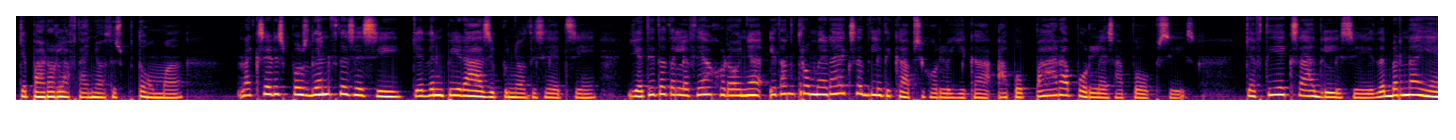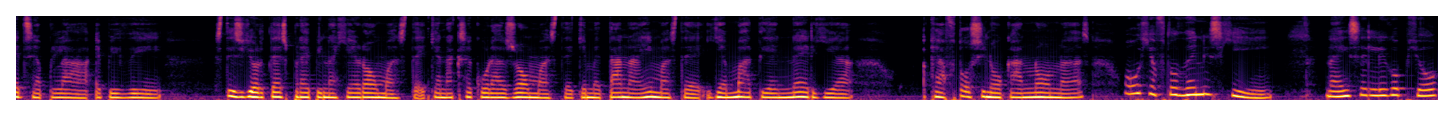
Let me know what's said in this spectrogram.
Και παρόλα αυτά νιώθεις πτώμα, να ξέρεις πως δεν φταίς εσύ και δεν πειράζει που νιώθεις έτσι, γιατί τα τελευταία χρόνια ήταν τρομερά εξαντλητικά ψυχολογικά από πάρα πολλές απόψεις. Και αυτή η εξάντληση δεν περνάει έτσι απλά επειδή στις γιορτές πρέπει να χαιρόμαστε και να ξεκουραζόμαστε και μετά να είμαστε γεμάτοι ενέργεια και αυτός είναι ο κανόνας. Όχι, αυτό δεν ισχύει. Να είσαι λίγο πιο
